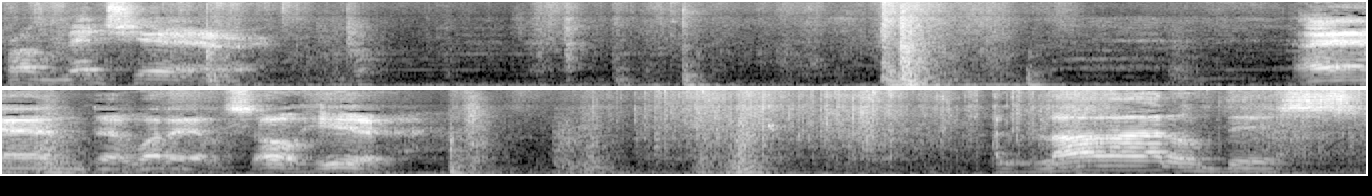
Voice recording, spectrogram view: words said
from MedShare. And uh, what else? Oh, here a lot of this.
